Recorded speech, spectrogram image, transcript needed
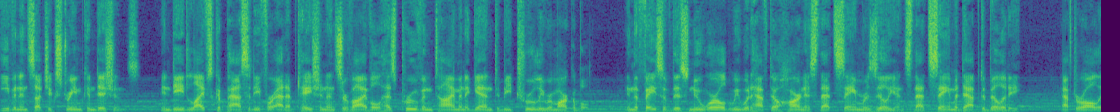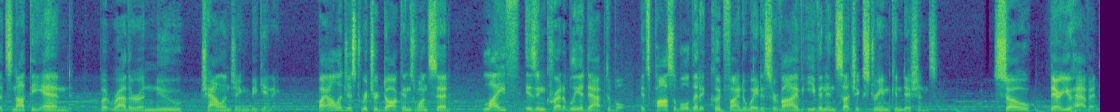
even in such extreme conditions. Indeed life's capacity for adaptation and survival has proven time and again to be truly remarkable. In the face of this new world we would have to harness that same resilience, that same adaptability. After all it's not the end, but rather a new, challenging beginning. Biologist Richard Dawkins once said, Life is incredibly adaptable, it's possible that it could find a way to survive even in such extreme conditions. So, there you have it.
